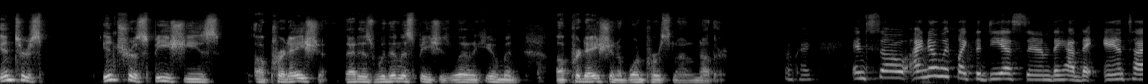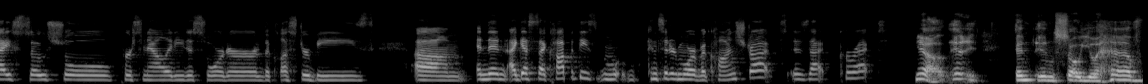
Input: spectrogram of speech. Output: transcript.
inters intraspecies uh, predation, that is within the species, within a human, uh, predation of one person on another. Okay. And so I know with like the DSM, they have the antisocial personality disorder, the cluster Bs. Um, and then I guess psychopathy is considered more of a construct. Is that correct? Yeah. And, and, and so you have,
